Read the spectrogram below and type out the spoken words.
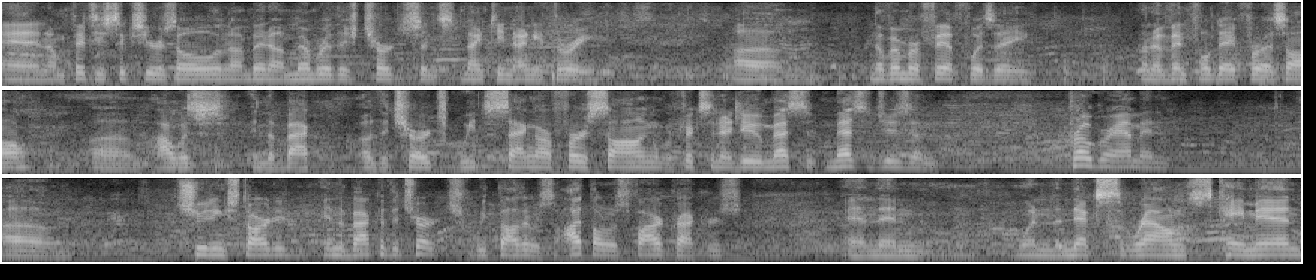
and I'm 56 years old, and I've been a member of this church since 1993. Um, November 5th was a an eventful day for us all. Um, I was in the back of the church. We sang our first song, and we're fixing to do mess- messages and program, and um, shooting started in the back of the church. We thought it was I thought it was firecrackers, and then when the next rounds came in,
